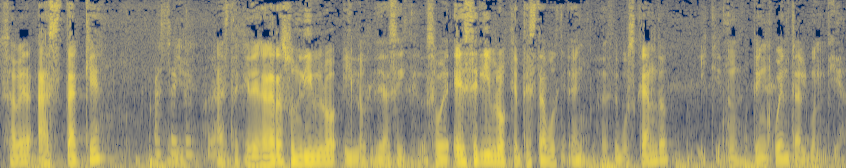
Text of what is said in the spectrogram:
saber hasta que Hasta que- hasta que agarras un libro y lo leas sobre ese libro que te está este, buscando y que te encuentra algún día.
